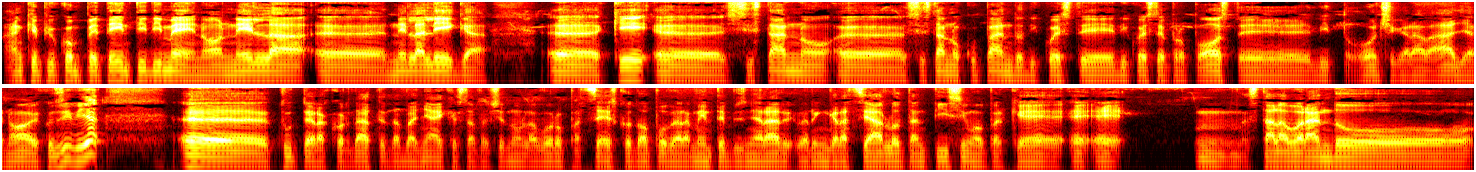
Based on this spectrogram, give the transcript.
anche più competenti di me no? nella, eh, nella Lega eh, che eh, si, stanno, eh, si, stanno, occupando di queste, di queste proposte, Vittonci, Garavaglia no? e così via. Eh, tutte raccordate da Bagnai che sta facendo un lavoro pazzesco, dopo veramente bisognerà ringraziarlo tantissimo perché è, è, mh, mm, sta lavorando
